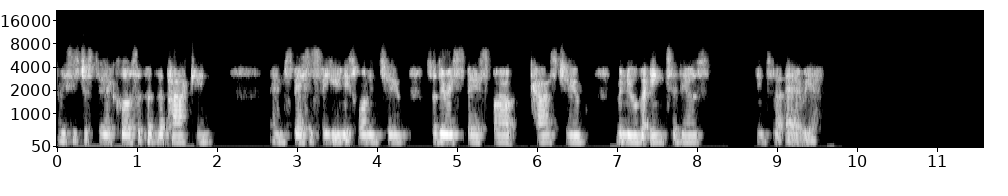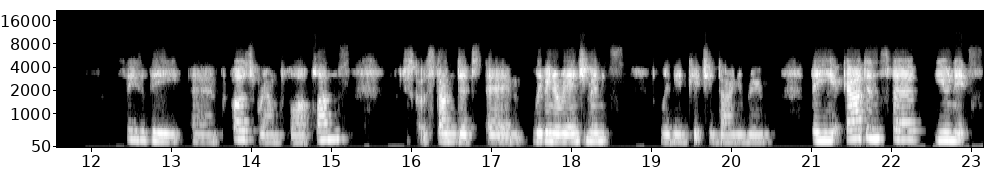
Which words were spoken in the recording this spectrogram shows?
And this is just a close-up of the parking um, spaces for units one and two. So there is space for cars to manoeuvre into those, into that area. These are the um, proposed ground floor plans. We've just got the standard um, living arrangements, living, kitchen, dining room. The gardens for units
